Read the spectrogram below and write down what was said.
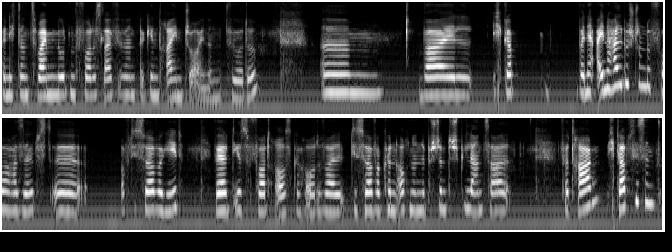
wenn ich dann zwei Minuten bevor das Live-Event beginnt reinjoinen würde. Ähm, weil ich glaube, wenn ihr eine halbe Stunde vorher selbst äh, auf die Server geht, werdet ihr sofort rausgehaut, weil die Server können auch nur eine bestimmte Spieleranzahl vertragen. Ich glaube, sie sind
